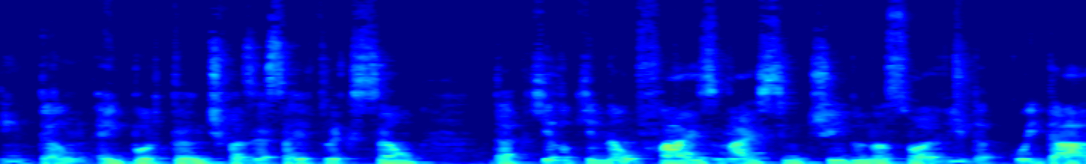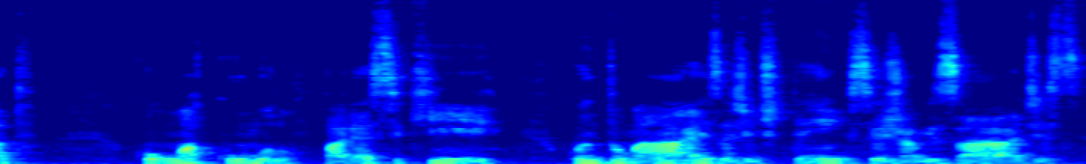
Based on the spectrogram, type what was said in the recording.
Então é importante fazer essa reflexão daquilo que não faz mais sentido na sua vida. Cuidado com o acúmulo. Parece que quanto mais a gente tem, seja amizades,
